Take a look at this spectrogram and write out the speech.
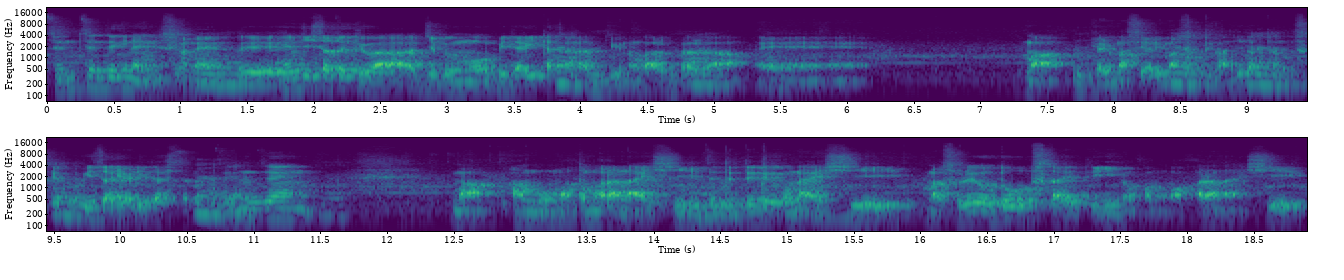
全然できないんですよね。で返事した時は自分も美大いたからっていうのがあるから、えー、まあやりますやりますって感じだったんですけど、いざやりだしたら全然。まあ、案もまとまらないし全然出てこないし、まあ、それをどう伝えていいのかもわからないし。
